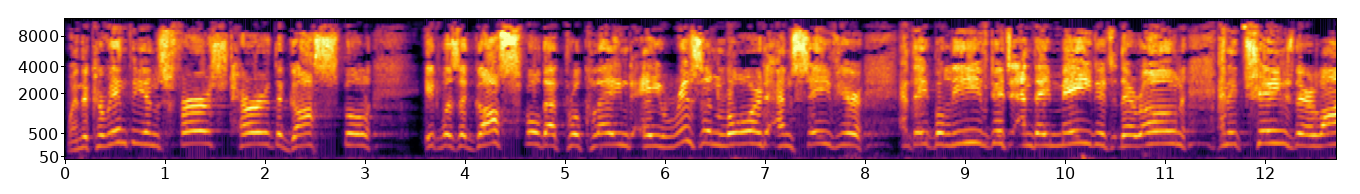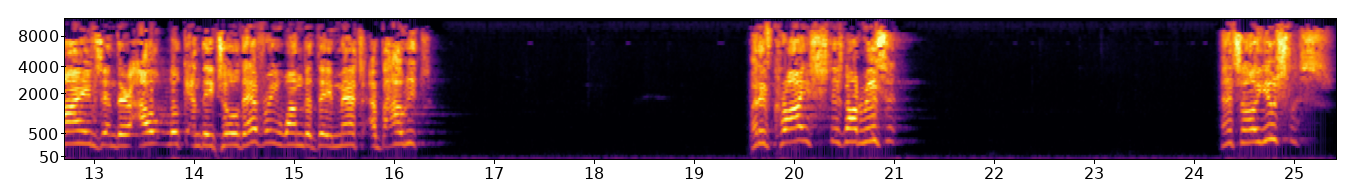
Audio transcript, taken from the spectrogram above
When the Corinthians first heard the gospel, it was a gospel that proclaimed a risen Lord and Savior, and they believed it and they made it their own, and it changed their lives and their outlook, and they told everyone that they met about it. But if Christ is not risen, That's all useless.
